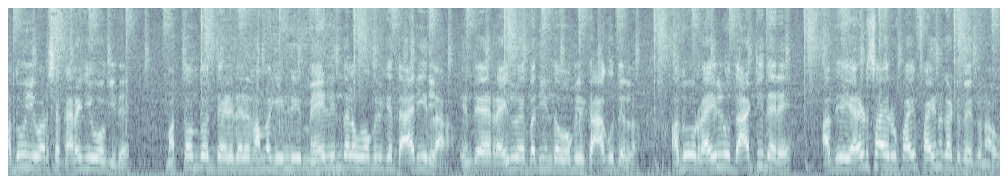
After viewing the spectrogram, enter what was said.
ಅದು ಈ ವರ್ಷ ಕರಗಿ ಹೋಗಿದೆ. ಮತ್ತೊಂದು ಅಂತ ಹೇಳಿದರೆ ನಮಗೆ ಇಲ್ಲಿ ಮೇಲಿಂದಲೂ ಹೋಗಲಿಕ್ಕೆ ದಾರಿ ಇಲ್ಲ. ಎಂದರೆ ರೈಲ್ವೆ ಬದಿಯಿಂದ ಹೋಗಲಿಕ್ಕೆ ಆಗುವುದಿಲ್ಲ. ಅದು ರೈಲು ದಾಟಿದರೆ ಅದು ಎರಡು ಸಾವಿರ ರೂಪಾಯಿ ಫೈನ್ ಕಟ್ಟಬೇಕು ನಾವು.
